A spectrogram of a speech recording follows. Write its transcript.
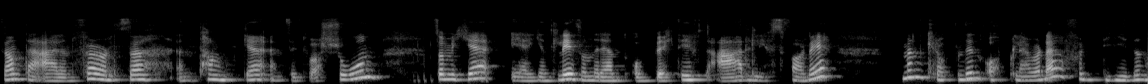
Det er en følelse, en tanke, en situasjon som ikke egentlig sånn rent objektivt er livsfarlig, men kroppen din opplever det fordi den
